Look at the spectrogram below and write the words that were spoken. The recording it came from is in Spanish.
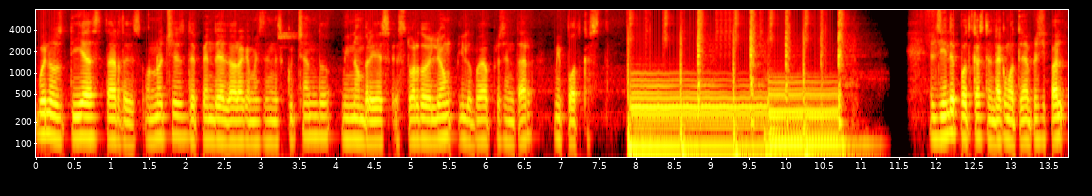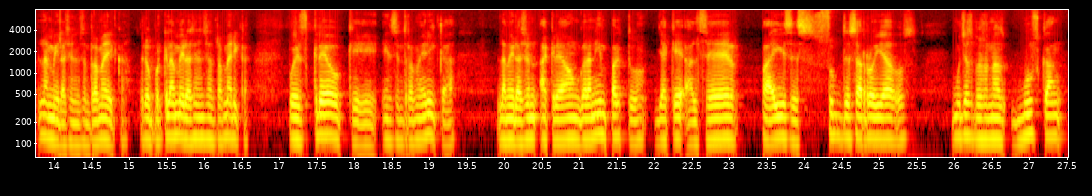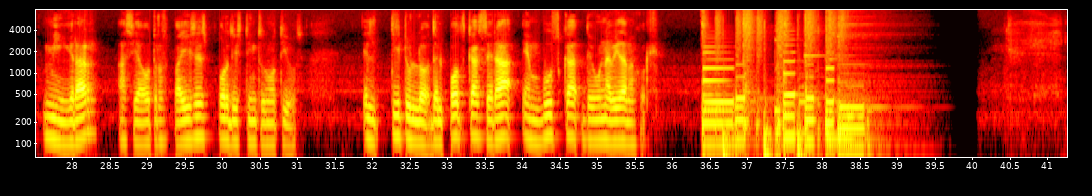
Buenos días, tardes o noches, depende de la hora que me estén escuchando. Mi nombre es Estuardo de León y les voy a presentar mi podcast. El siguiente podcast tendrá como tema principal la migración en Centroamérica. ¿Pero por qué la migración en Centroamérica? Pues creo que en Centroamérica la migración ha creado un gran impacto, ya que al ser países subdesarrollados, muchas personas buscan migrar hacia otros países por distintos motivos. El título del podcast será En busca de una vida mejor.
